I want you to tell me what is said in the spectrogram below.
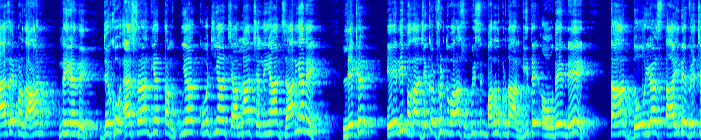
ਐਜ਼ ਅ ਪ੍ਰਧਾਨ ਨਹੀਂ ਰਹਿੰਦੇ। ਦੇਖੋ, ਇਸ ਤਰ੍ਹਾਂ ਦੀਆਂ ਧਮਕੀਆਂ, ਕੋਝੀਆਂ, ਚਾਲਾਂ ਚੱਲੀਆਂ ਜਾ ਰਹੀਆਂ ਨੇ। ਲੇਕਿਨ ਇਹ ਨਹੀਂ ਪਤਾ, ਜੇਕਰ ਫਿਰ ਦੁਬਾਰਾ ਸੁਖਬੀਰ ਸਿੰਘ ਬਾਦਲ ਪ੍ਰਧਾਨਗੀ ਤੇ ਆਉਂਦੇ ਨੇ, ਤਾਂ 2027 ਦੇ ਵਿੱਚ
